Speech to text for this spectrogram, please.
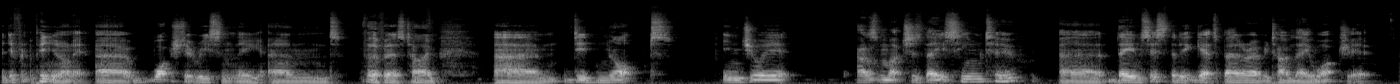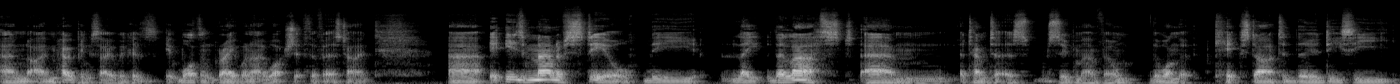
a different opinion on it. Uh, watched it recently and for the first time um, did not enjoy it as much as they seem to. Uh, they insist that it gets better every time they watch it, and I'm hoping so because it wasn't great when I watched it for the first time. Uh, it is Man of Steel, the late, the last um, attempt at a Superman film, the one that kick-started the DC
